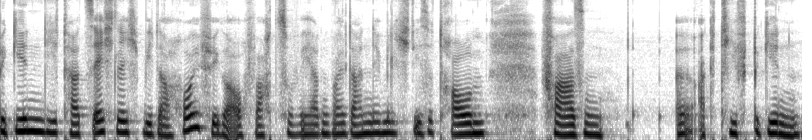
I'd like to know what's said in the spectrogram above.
beginnen die tatsächlich wieder häufiger auch wach zu werden, weil dann nämlich diese Traumphasen äh, aktiv beginnen.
